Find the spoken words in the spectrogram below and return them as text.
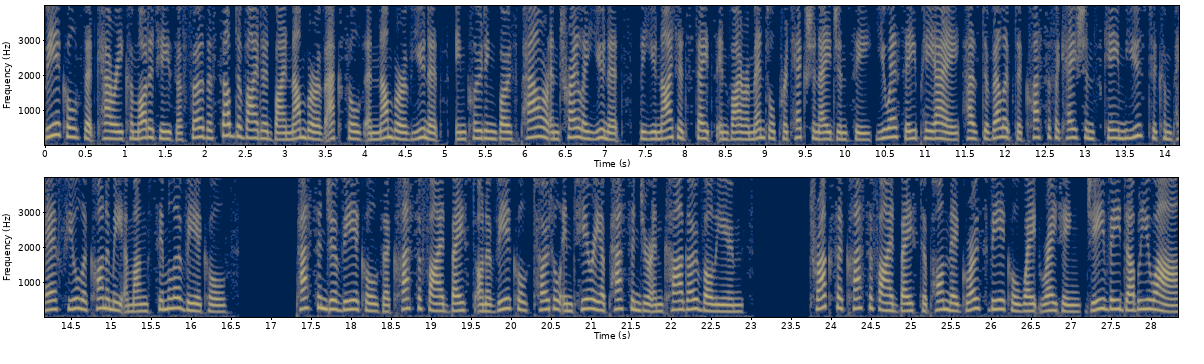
Vehicles that carry commodities are further subdivided by number of axles and number of units, including both power and trailer units. The United States Environmental Protection Agency (US EPA) has developed a classification scheme used to compare fuel economy among similar vehicles. Passenger vehicles are classified based on a vehicle's total interior passenger and cargo volumes. Trucks are classified based upon their gross vehicle weight rating GVWR.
